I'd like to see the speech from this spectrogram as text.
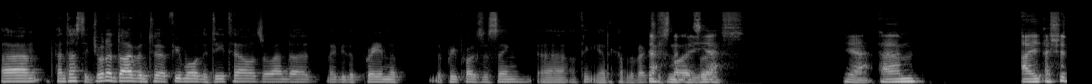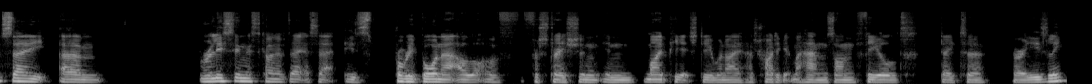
Um, fantastic. Do you want to dive into a few more of the details around uh, maybe the pre and the, the pre-processing? Uh, I think you had a couple of extra Definitely, there. yes. Yeah. Um, I, I should say um, releasing this kind of data set is probably born out a lot of frustration in my PhD when I had tried to get my hands on field data very easily.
